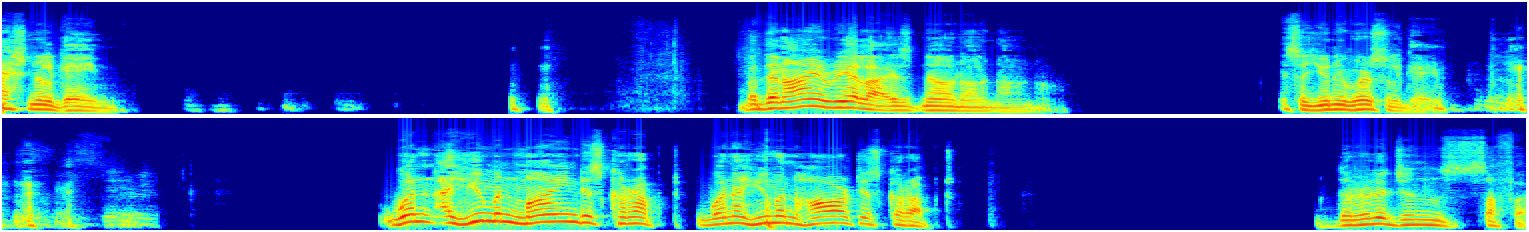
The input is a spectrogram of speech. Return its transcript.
national game. But then I realized, no. It's a universal game. When a human mind is corrupt, when a human heart is corrupt, the religions suffer.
